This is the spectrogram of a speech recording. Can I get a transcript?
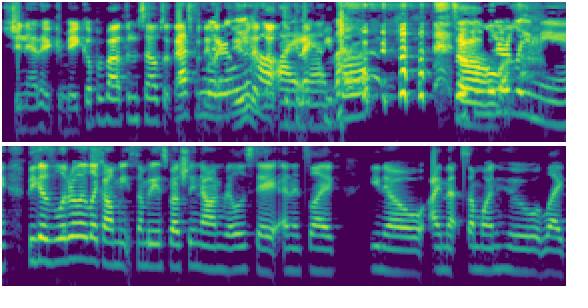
genetic makeup about themselves that that's, that's what they like literally do they love to i connect am. people. It's so literally me because literally like i'll meet somebody especially now in real estate and it's like you know i met someone who like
